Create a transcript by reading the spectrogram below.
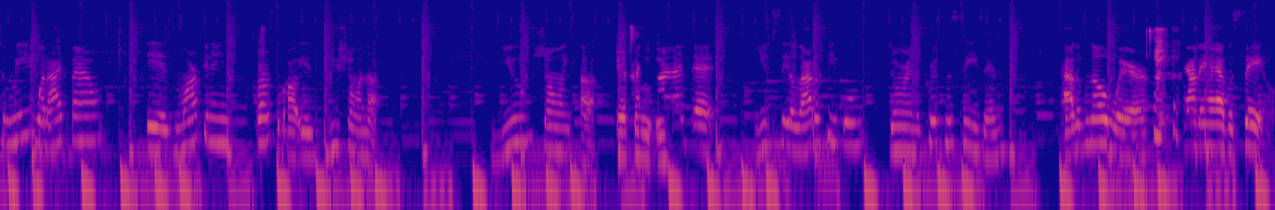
to me, what I found is marketing. First of all, is you showing up. You showing up. Absolutely. that you see a lot of people during the Christmas season out of nowhere. now they have a sale.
